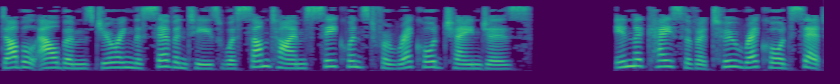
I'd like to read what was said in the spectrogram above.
double albums during the 70s were sometimes sequenced for record changes. In the case of a two-record set,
